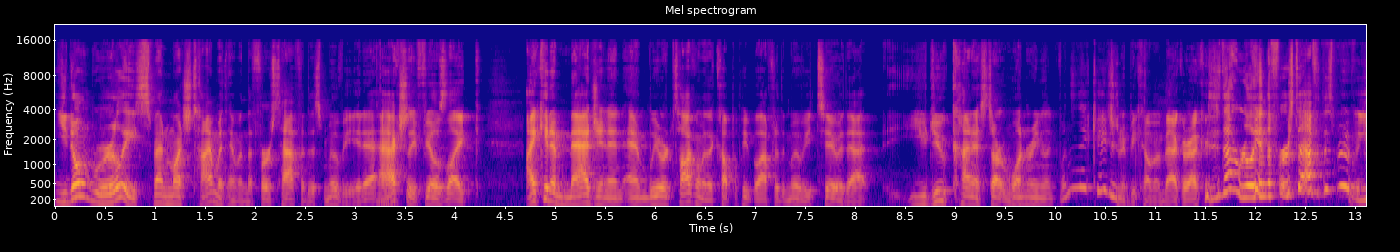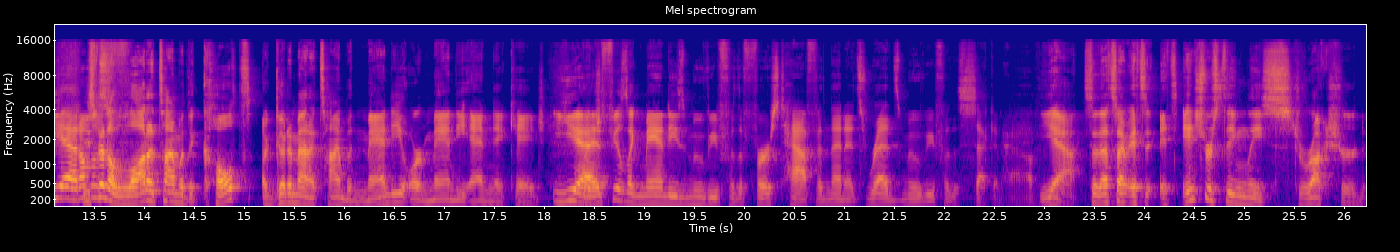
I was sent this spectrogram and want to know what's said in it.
you don't really spend much time with him in the first half of this movie. It mm-hmm. actually feels like I can imagine, and, and we were talking with a couple people after the movie too, that you do kind of start wondering, like, when's Cage going to be coming back around? Because he's not really in the first half of this movie. Yeah, it you spend a lot of time with the cult, a good amount of time with Mandy, or Mandy and Nick Cage. Yeah, Which- it feels like Mandy's movie for the first half, and then it's Red's movie for the second half. Yeah, so that's why it's it's interestingly structured,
